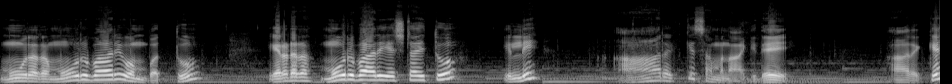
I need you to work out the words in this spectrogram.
ಮೂರರ ಮೂರು ಬಾರಿ ಒಂಬತ್ತು, ಎರಡರ ಮೂರು ಬಾರಿ ಎಷ್ಟಾಯಿತು? ಇಲ್ಲಿ ಆರಕ್ಕೆ ಸಮನಾಗಿದೆ. ಆರಕ್ಕೆ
